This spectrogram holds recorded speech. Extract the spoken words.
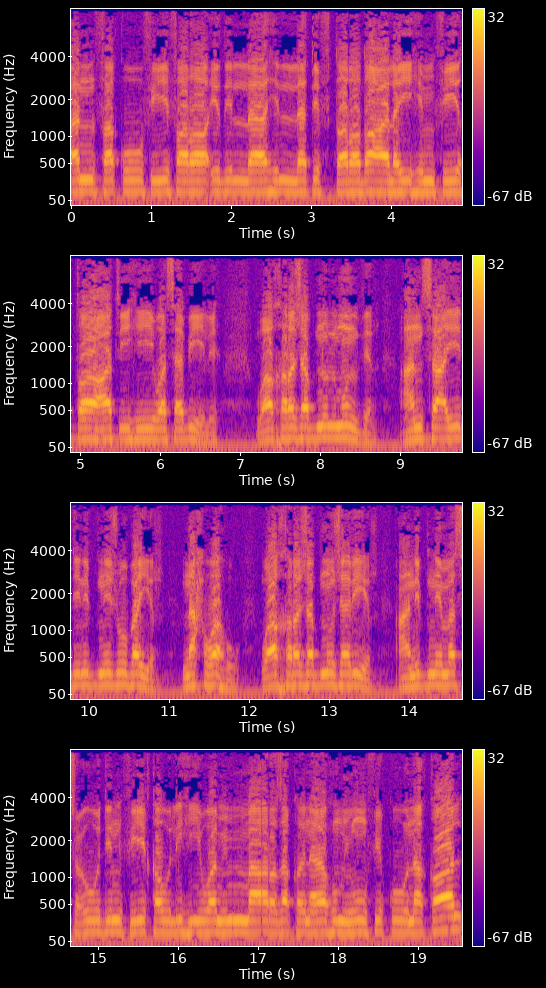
أنفقوا في فرائض الله التي افترض عليهم في طاعته وسبيله. وأخرج ابن المنذر عن سعيد بن جبير نحوه. وأخرج ابن جرير عن ابن مسعود في قوله ومما رزقناهم ينفقون قال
